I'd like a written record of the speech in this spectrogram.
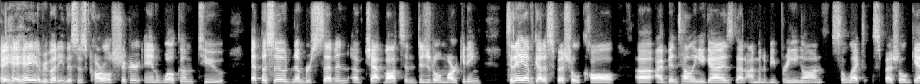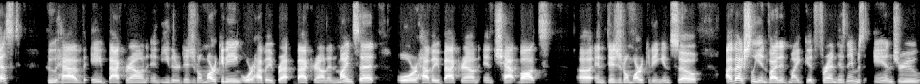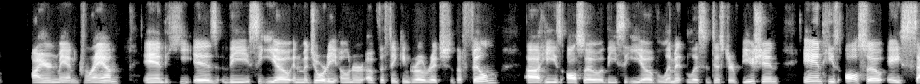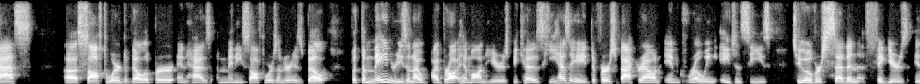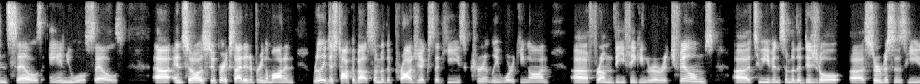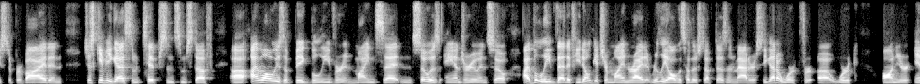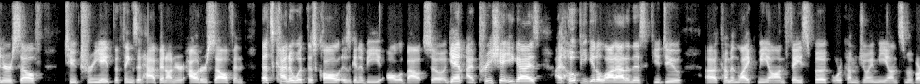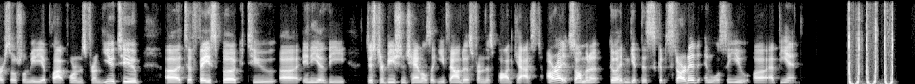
Hey, hey, hey, everybody. This is Carl Schuckert, and welcome to episode number seven of Chatbots and Digital Marketing. Today, I've got a special call. Uh, I've been telling you guys that I'm going to be bringing on select special guests who have a background in either digital marketing or have a bra- background in mindset or have a background in chatbots uh, and digital marketing. And so I've actually invited my good friend, his name is Andrew Ironman Graham and he is the CEO and majority owner of the Think and Grow Rich, the film. Uh, he's also the CEO of Limitless Distribution, and he's also a SaaS uh, software developer and has many softwares under his belt. But the main reason I, I brought him on here is because he has a diverse background in growing agencies to over seven figures in sales, annual sales. Uh, and so I was super excited to bring him on and really just talk about some of the projects that he's currently working on uh, from the Think and Grow Rich films uh, to even some of the digital uh, services he used to provide and just give you guys some tips and some stuff. Uh, I'm always a big believer in mindset, and so is Andrew. And so I believe that if you don't get your mind right, it really all this other stuff doesn't matter. So you got to work for uh, work on your inner self to create the things that happen on your outer self. And that's kind of what this call is going to be all about. So, again, I appreciate you guys. I hope you get a lot out of this. If you do, uh, come and like me on Facebook or come join me on some of our social media platforms from YouTube uh, to Facebook to uh, any of the distribution channels that you found us from this podcast. All right, so I'm going to go ahead and get this started, and we'll see you uh, at the end.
